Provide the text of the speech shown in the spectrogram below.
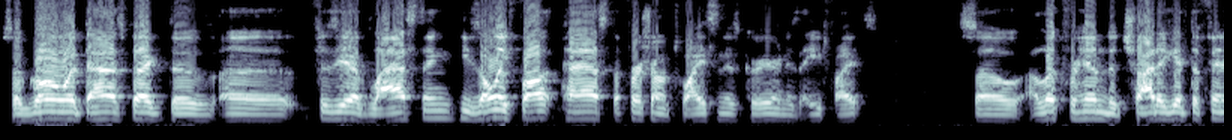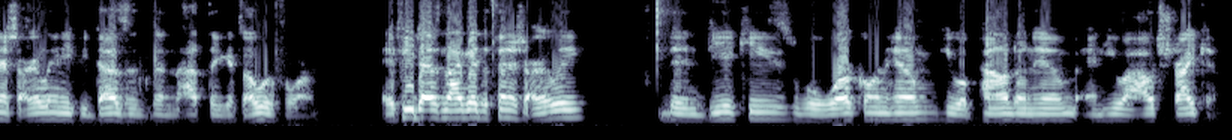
So going with the aspect of uh, Fiziev lasting, he's only fought past the first round twice in his career in his eight fights. So I look for him to try to get the finish early, and if he doesn't, then I think it's over for him. If he does not get the finish early, then Diakiese will work on him, he will pound on him, and he will outstrike him.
